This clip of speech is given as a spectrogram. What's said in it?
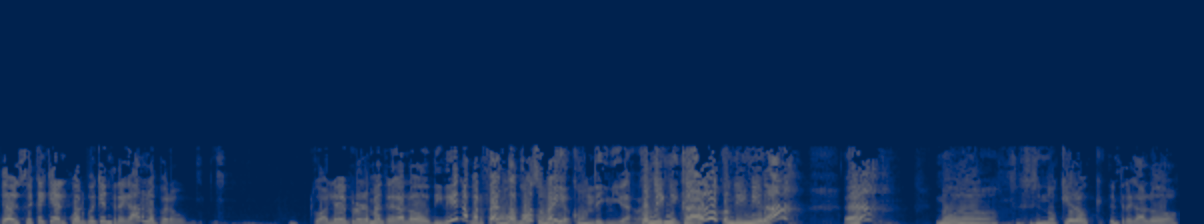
Yo sé que, hay que el cuerpo hay que entregarlo, pero ¿cuál es el problema de entregarlo divino, perfecto, hermoso, con, bello? Con dignidad. Con claro, con dignidad. ¿Eh? No, no quiero entregarlo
